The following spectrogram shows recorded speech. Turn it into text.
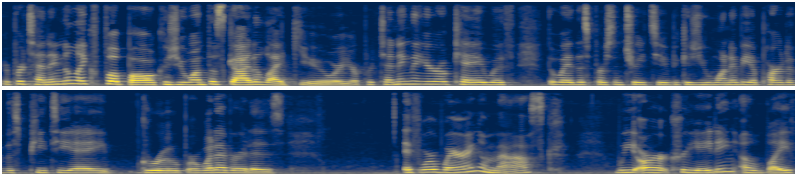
you're pretending to like football because you want this guy to like you, or you're pretending that you're okay with the way this person treats you because you want to be a part of this PTA group or whatever it is if we're wearing a mask, we are creating a life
